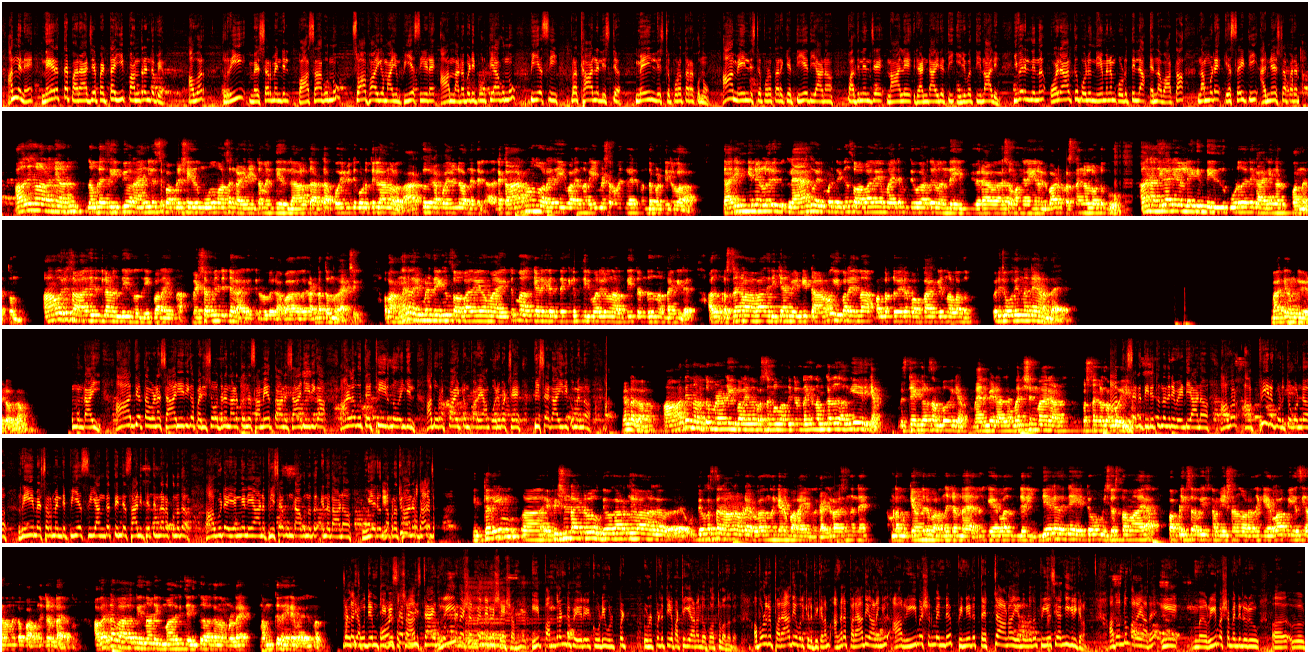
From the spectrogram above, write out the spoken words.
അങ്ങനെ നേരത്തെ പരാജയപ്പെട്ട ഈ പന്ത്രണ്ട് പേർ അവർ റീ മെഷർമെന്റിൽ പാസ്സാകുന്നു. സ്വാഭാവികമായും പി എസ് സിയുടെ ആ നടപടി പൂർത്തിയാകുന്നു. പി എസ് സി പ്രധാന ലിസ്റ്റ് മെയിൻ ലിസ്റ്റ് പുറത്തിറക്കുന്നു. ആ മെയിൻ ലിസ്റ്റ് പുറത്തിറക്കിയ തീയതിയാണ് പതിനഞ്ച് നാല് രണ്ടായിരത്തി ഇരുപത്തിനാലിൽ ഇവരിൽ നിന്ന് ഒരാൾക്ക് പോലും നിയമനം കൊടുത്തില്ല എന്ന വാർത്ത നമ്മുടെ എസ് ഐ ടി അന്വേഷണ പരം അത് നിങ്ങൾ അറിഞ്ഞാണ് നമ്മുടെ C P O rank list publish ചെയ്ത് മൂന്ന് മാസം കഴിഞ്ഞിട്ടും എന്ത് ചെയ്തില്ല? ആൾക്കാർക്ക് അപ്പോയിന്റ്മെന്റ് കൊടുത്തില്ല എന്നുള്ളത്. ആർക്കും ഒരു അപ്പോയിന്റ്മെന്റ് വന്നിട്ടില്ല. അതിന്റെ കാരണം എന്ന് പറയുന്നത് ഈ പറയുന്ന റീമെഷർമെന്റുമായിട്ട് ബന്ധപ്പെടുത്തിയിട്ടുള്ളതാണ്. കാര്യം ഇങ്ങനെയുള്ള ഒരു ലാഗ് വരുമ്പോഴത്തേക്കും സ്വാഭാവികമായിട്ടും ഉദ്യോഗാർത്ഥികൾ എന്ത് ചെയ്യും? വിവരാവകാശവും അങ്ങനെ ഇങ്ങനെ ഒരുപാട് പ്രശ്നങ്ങളിലോട്ട് പോകും. അങ്ങനെ അധികാരികളിലേക്ക് എന്ത് ചെയ്തു കൂടുതൽ കാര്യങ്ങൾ വന്നെത്തുന്നു. ആ ഒരു സാഹചര്യത്തിലാണ് എന്ത് ചെയ്യുന്നത്? ഈ പറയുന്ന മെഷർമെന്റിന്റെ കാര്യത്തിലുള്ള ഒരു അപാകത കണ്ടെത്തുന്നത് ആക്ച്വലി അപ്പൊ അങ്ങനെ വരുമ്പോഴത്തേക്കും സ്വാഭാവികമായിട്ടും അതിനിടയിൽ എന്തെങ്കിലും തിരിമറികൾ നടത്തിയിട്ടുണ്ട് എന്നുണ്ടെങ്കിൽ അത് പ്രശ്നങ്ങളാവാതിരിക്കാൻ വേണ്ടിയിട്ടാണോ ഈ പറയുന്ന പന്ത്രണ്ട് പേരെ പുറത്താക്കിയെന്നുള്ളതും ഒരു ചോദ്യം തന്നെയാണ് എന്തായാലും. ബാക്കി നമുക്ക് കേട്ടോക്കാം. ഉണ്ടായി. ആദ്യ തവണ ശാരീരിക പരിശോധന നടത്തുന്ന സമയത്താണ് ശാരീരിക അളവ് തെറ്റിയിരുന്നുവെങ്കിൽ അത് ഉറപ്പായിട്ടും പറയാം. ഒരുപക്ഷെ പിശകായിരിക്കുമെന്ന്. കണ്ടല്ലോ. ആദ്യം നടത്തുമ്പോഴാണ് ഈ പറയുന്ന പ്രശ്നങ്ങൾ വന്നിട്ടുണ്ടെങ്കിൽ നമുക്കത് അംഗീകരിക്കാം. മിസ്റ്റേക്കുകൾ സംഭവിക്കാം. മാൻമേഡ് അല്ല മനുഷ്യന്മാരാണ് പ്രശ്നങ്ങൾ സംഭവിക്കുന്നത്. സംഭവിക്കാം പിശക് തിരുത്തുന്നതിന് വേണ്ടിയാണ് അവർ അപ്പീൽ കൊടുത്തുകൊണ്ട് റീമെഷർമെന്റ് പി എസ് സി അംഗത്തിന്റെ സാന്നിധ്യത്തിൽ നടക്കുന്നത്. അവിടെ എങ്ങനെയാണ് പിശകുണ്ടാകുന്നത് എന്നതാണ് ഉയരുന്ന പ്രധാനപ്പെട്ട പ്രധാന ഇത്രയും എഫിഷ്യന്റ് ആയിട്ടുള്ള ഉദ്യോഗാർത്ഥികളാണ് ഉദ്യോഗസ്ഥരാണ് അവിടെ ഉള്ളതെന്നൊക്കെയാണ് പറയുന്നത്. കഴിഞ്ഞ പ്രാവശ്യം തന്നെ നമ്മുടെ മുഖ്യമന്ത്രി പറഞ്ഞിട്ടുണ്ടായിരുന്നു കേരളത്തിന്റെ ഇന്ത്യയിലെ തന്നെ ഏറ്റവും വിശ്വസ്തമായ പബ്ലിക് സർവീസ് കമ്മീഷൻ എന്ന് പറയുന്നത് കേരള പി എസ് സി ആണെന്നൊക്കെ പറഞ്ഞിട്ടുണ്ടായിരുന്നു. അവരുടെ ഭാഗത്ത് നിന്നാണ് ഇമാതിരി ചെയ്ത്തുകളൊക്കെ നമ്മുടെ നമുക്ക് നേരെ വരുന്നത്. ചോദ്യം. റീമെഷർമെന്റിന് ശേഷം ഈ പന്ത്രണ്ട് പേരെ കൂടി ഉൾപ്പെടുത്തിയ പട്ടികയാണല്ലോ പുറത്തു വന്നത്. അപ്പോൾ ഒരു പരാതി അവർക്ക് ലഭിക്കണം. അങ്ങനെ പരാതിയാണെങ്കിൽ ആ റീമെഷർമെന്റ് പിന്നീട് തെറ്റാണ് എന്നുള്ളത് പി എസ് സി അംഗീകരിക്കണം. അതൊന്നും പറയാതെ ഈ റീമെഷർമെന്റിൽ ഒരു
